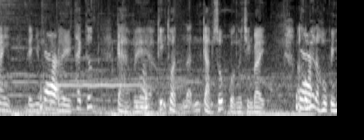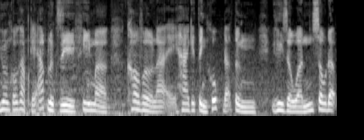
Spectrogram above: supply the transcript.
Hay thế nhưng dạ. đầy thách thức cả về dạ. kỹ thuật lẫn cảm xúc của người trình bày dạ. không biết là hồ quỳnh hương có gặp cái áp lực gì khi mà cover lại hai cái tình khúc đã từng ghi dấu ấn sâu đậm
